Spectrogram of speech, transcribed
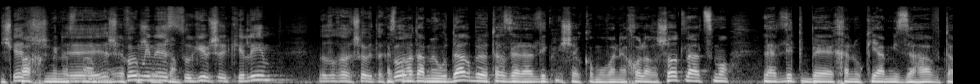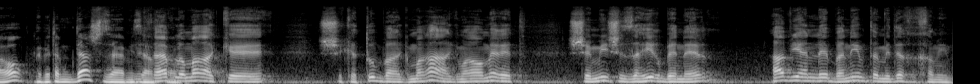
יש פח מן הסתם, אה, יש כל מיני שם. סוגים של כלים. לא זוכר עכשיו את הכל. זאת אומרת, המהודר ביותר זה להדליק, מי שכמובן יכול להרשות לעצמו, להדליק בחנוכיה מזהב טהור. בבית המקדש זה היה מזהב טהור. אני חייב לומר רק אה, שכתוב בגמרא, הגמרא אומרת שמי שזהיר בנר, אביאן לבנים תלמידי חכמים.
